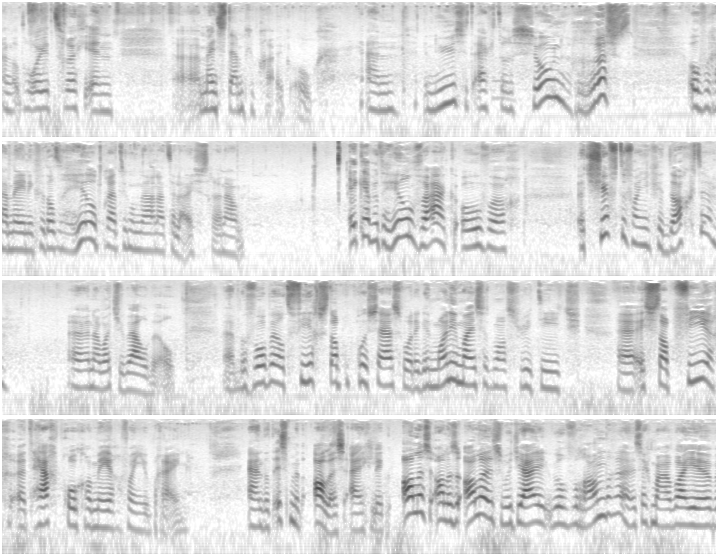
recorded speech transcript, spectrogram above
En dat hoor je terug in uh, mijn stemgebruik ook. En nu is het echt, er zo'n rust over hem heen. Ik vind dat heel prettig om daarnaar te luisteren. Nou, ik heb het heel vaak over het shiften van je gedachten uh, naar wat je wel wil. Uh, bijvoorbeeld vier stappen proces, wat ik in Money Mindset Mastery teach, uh, is stap 4 het herprogrammeren van je brein. En dat is met alles eigenlijk. Alles, alles, alles wat jij wil veranderen. Zeg maar, waar je,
